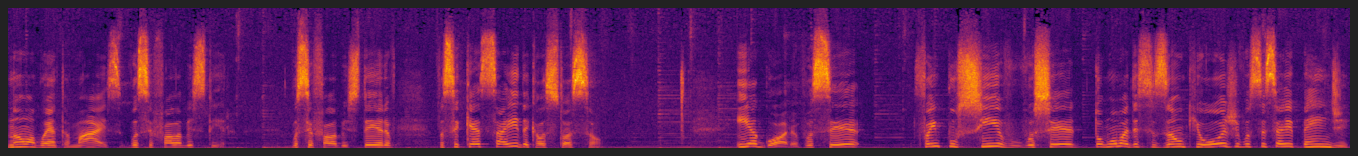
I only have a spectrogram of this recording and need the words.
não aguenta mais, você fala besteira. Você fala besteira, você quer sair daquela situação. E agora, você foi impulsivo, você tomou uma decisão que hoje você se arrepende.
